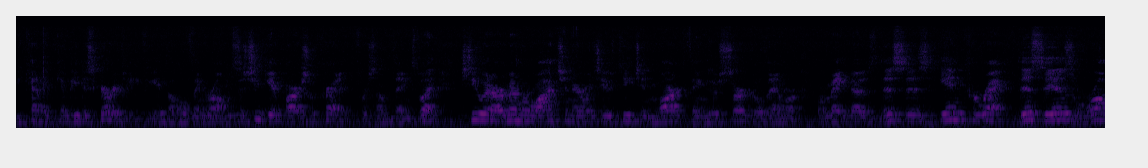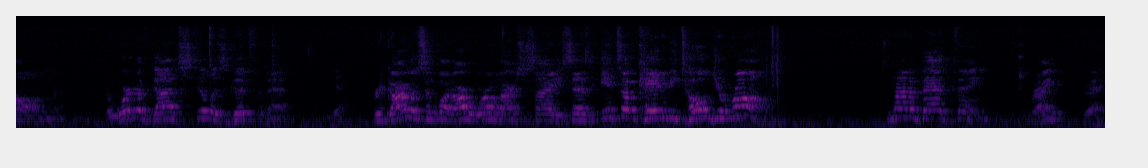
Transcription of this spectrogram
you kind of can be discouraging if you get the whole thing wrong. So she'd give partial credit for some things. But she would, I remember watching her when she was teaching, mark things or circle them or, or make notes. This is incorrect. This is wrong. The Word of God still is good for that. Regardless of what our world, our society says, it's okay to be told you're wrong. It's not a bad thing, right? Right.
